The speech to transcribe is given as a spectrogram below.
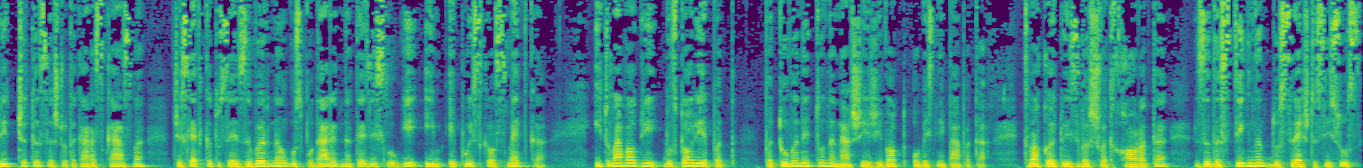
Притчата също така разказва, че след като се е завърнал, господарят на тези слуги им е поискал сметка. И това води до втория път – пътуването на нашия живот, обясни папата. Това, което извършват хората, за да стигнат до среща с Исус.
